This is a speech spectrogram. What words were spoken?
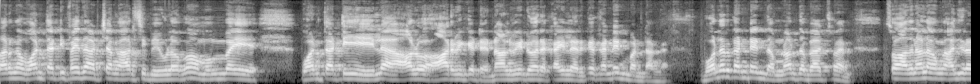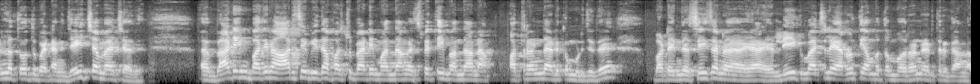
பாருங்கள் ஒன் தேர்ட்டி ஃபைவ் தான் அடிச்சாங்க ஆர்சிபி இவ்வளோக்கும் மும்பை ஒன் தேர்ட்டியில் ஆல் ஆறு விக்கெட்டு நாலு விக்கெட் வேறு கையில் இருக்குது கண்டெயின் பண்ணிட்டாங்க. Bowler contain them not the batsman so அதனால் அவங்க அஞ்சு ரனில் தோற்று போயிட்டாங்க. ஜெயிச்ச மேட்ச் அது. பேட்டிங் பார்த்தீங்கன்னா ஆர்சிபி தான் ஃபஸ்ட்டு பேட்டிங் வந்தாங்க ஸ்மித்தி வந்தானா. பத்து ரன் தான் எடுக்க முடிஞ்சுது. பட் இந்த சீசன் லீக் மேட்ச்சில் இரநூத்தி ஐம்பத்தொம்பது ரன் எடுத்திருக்காங்க.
